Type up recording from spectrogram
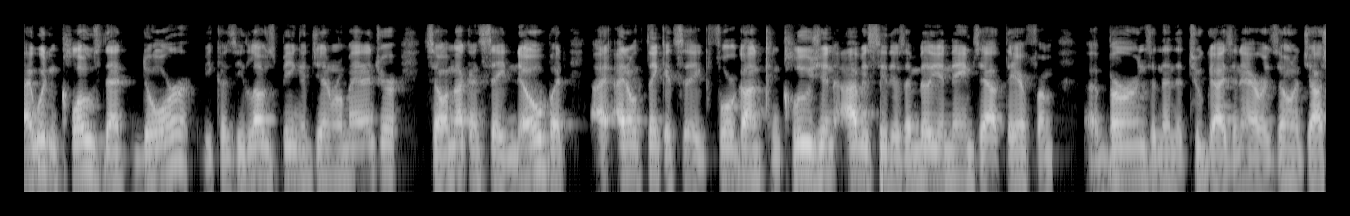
I wouldn't close that door because he loves being a general manager. So I'm not going to say no, but I, I, don't think it's a foregone conclusion. Obviously, there's a million names out there from uh, Byrnes and then the two guys in Arizona, Josh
